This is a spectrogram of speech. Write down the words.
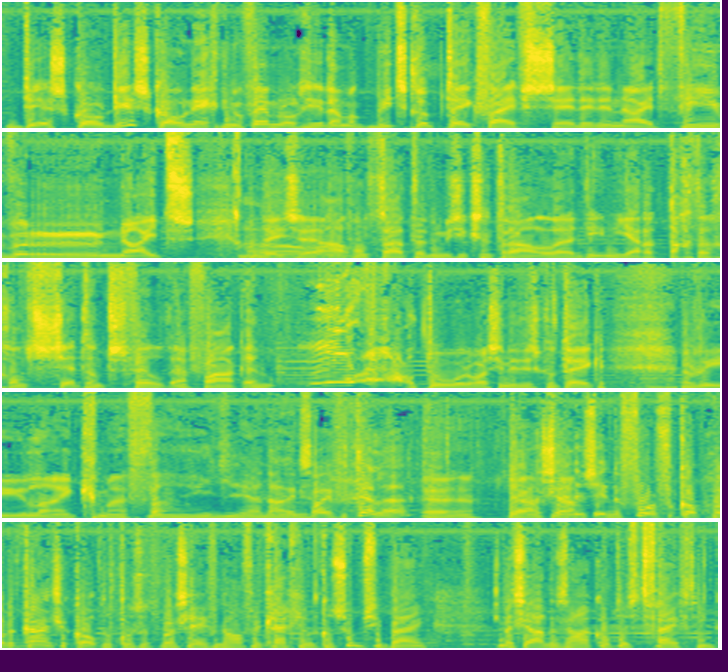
Disco Disco. 19 november organiseert namelijk Beach Club Take 5 Saturday Night Fever Nights. Op Oh. deze avond staat eh, de muziek centraal eh, die in de jaren 80 ontzettend veel en vaak en wow, te horen was in de discotheken. Really like my fire. Ja, nou, ik zal je vertellen. Ja, Als jij ja? dus in de voorverkoop gewoon een kaartje koopt, dan kost het maar 7,5 en krijg je een consumptie bij. En als je aan de zaal koopt, is het 15.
